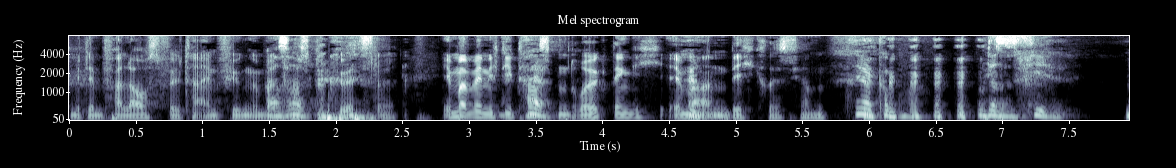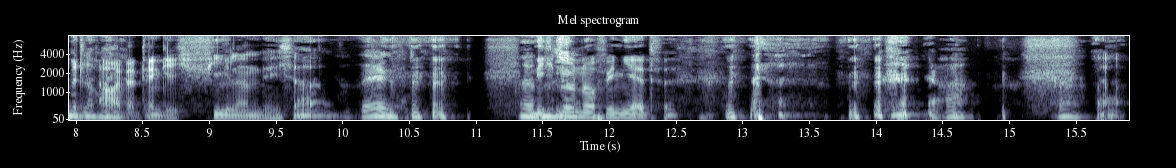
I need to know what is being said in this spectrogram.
mit dem Verlaufsfilter einfügen über so. Tastenkürzel. Immer wenn ich die Tasten ja. drücke, denke ich immer ja. an dich, Christian. Ja, guck mal. Und das ist viel mittlerweile. Oh, da denke ich viel an dich, ja. ja sehr gut. Nicht nur noch Vignette. ja. Ja.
